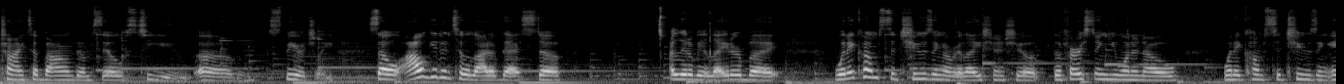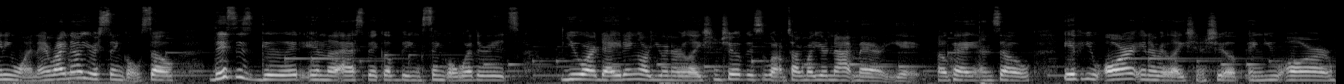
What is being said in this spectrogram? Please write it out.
trying to bound themselves to you um, spiritually. So I'll get into a lot of that stuff a little bit later, but when it comes to choosing a relationship, the first thing you want to know when it comes to choosing anyone, and right now you're single, so this is good in the aspect of being single, whether it's you are dating or you're in a relationship. This is what I'm talking about. You're not married yet. Okay. And so if you are in a relationship and you are,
